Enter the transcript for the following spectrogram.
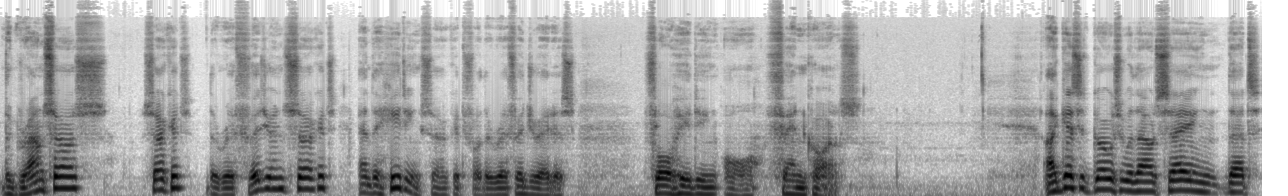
The ground source, circuit, the refrigerant circuit, and the heating circuit for the refrigerators, floor heating or fan coils. I guess it goes without saying that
